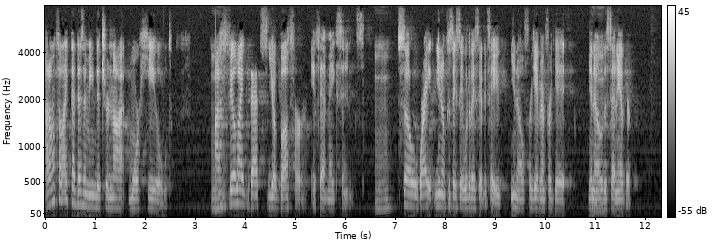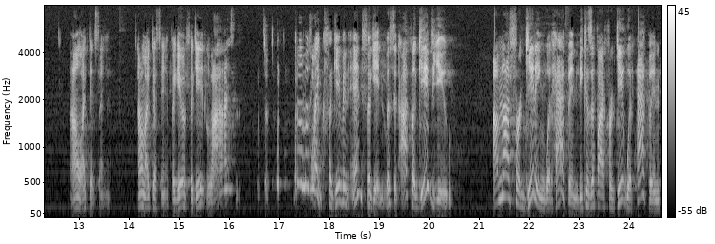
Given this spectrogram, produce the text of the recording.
I don't feel like that doesn't mean that you're not more healed. Mm-hmm. I feel like that's your buffer, if that makes sense. Mm-hmm. So, right, you know, because they say, what do they say? They say, you know, forgive and forget, you know, mm-hmm. the setting of it. I don't like that saying. I don't like that saying. Forgive and forget lies. What, what, what I look like forgiving and forgetting? Listen, I forgive you. I'm not forgetting what happened because if I forget what happened,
